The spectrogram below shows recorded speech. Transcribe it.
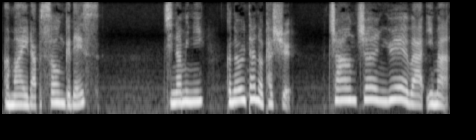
甘いラブソングです。ちなみに、この歌の歌手、チャン・ジェン・ユエは今、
